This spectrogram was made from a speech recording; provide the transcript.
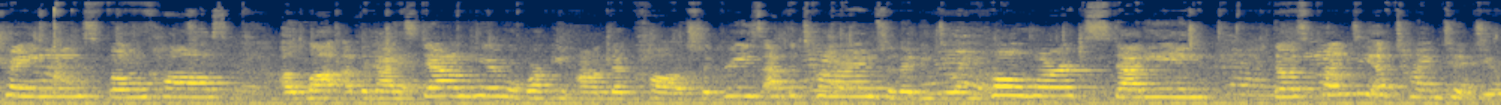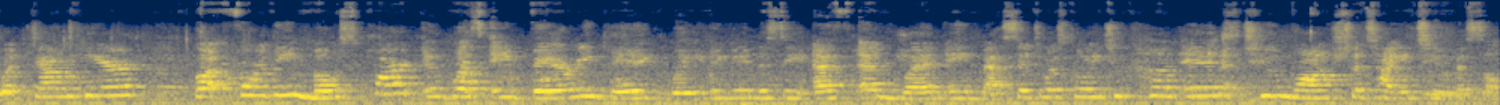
trainings, phone calls. A lot of the guys down here were working on their college degrees at the time, so they'd be doing homework, studying. There was plenty of time to do it down here, but for the most part, it was a very big waiting game to see if and when a message was going to come in to launch the Titan II missile.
